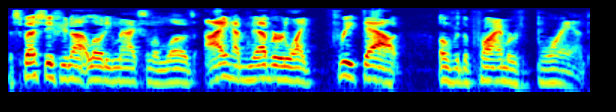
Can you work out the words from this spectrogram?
especially if you're not loading maximum loads, I have never like freaked out over the primer's brand.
